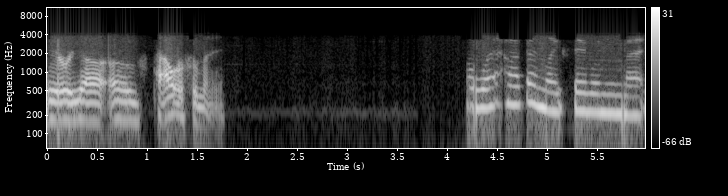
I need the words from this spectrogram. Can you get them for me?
area of power for me. What happened, like, say, when you met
